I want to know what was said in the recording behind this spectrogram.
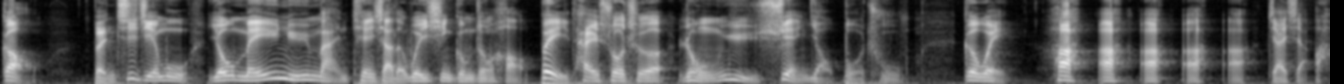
告：本期节目由美女满天下的微信公众号“备胎说车”荣誉炫耀播出。各位，哈哈哈哈哈，加一下啊！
